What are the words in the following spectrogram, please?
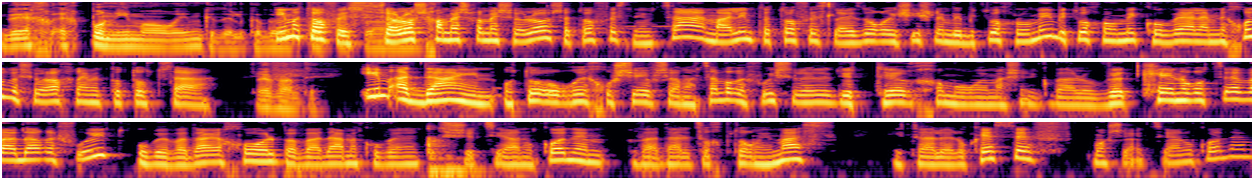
ואיך איך פונים ההורים כדי לקבל עם את הטופס, ה- 3553, הטופס נמצא, הם מעלים את הטופס לאזור האישי שלהם בביטוח לאומי, ביטוח לאומי קובע להם נכות ושולח להם את התוצאה. הבנתי. אם עדיין אותו הורה חושב שהמצב הרפואי של הילד יותר חמור ממה שנקבע לו, וכן רוצה ועדה רפואית, הוא בוודאי יכול, בוועדה המקוונת שציינו קודם, ועדה לצורך פטור ממס, היא תעלה לו כסף, כמו שציינו קודם,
